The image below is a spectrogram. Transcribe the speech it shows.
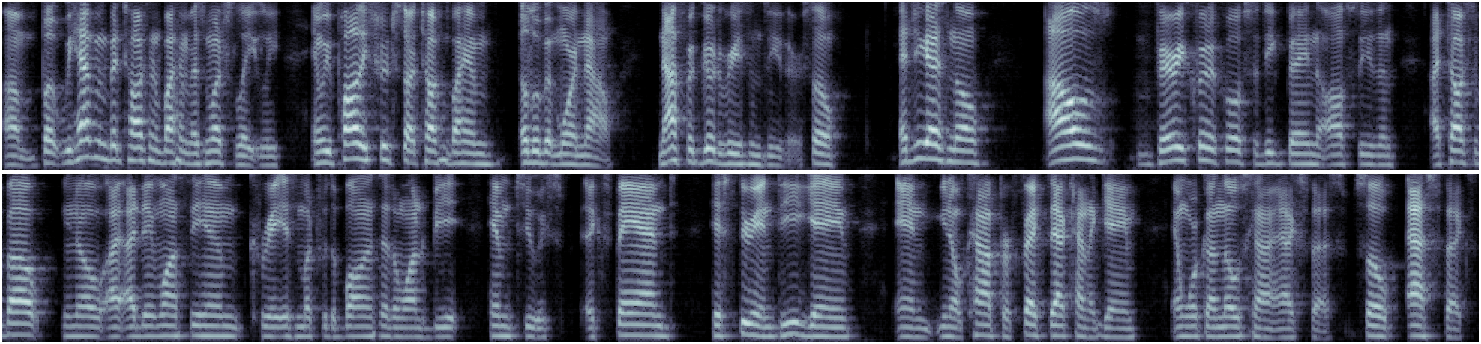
Um, but we haven't been talking about him as much lately, and we probably should start talking about him a little bit more now. Not for good reasons either. So, as you guys know, I was very critical of Saddiq Bey in the offseason. I talked about, you know, I, I didn't want to see him create as much with the ball. Instead, I wanted to be him to ex- expand his three and D game and you know kind of perfect that kind of game and work on those kind of aspects. So aspects.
